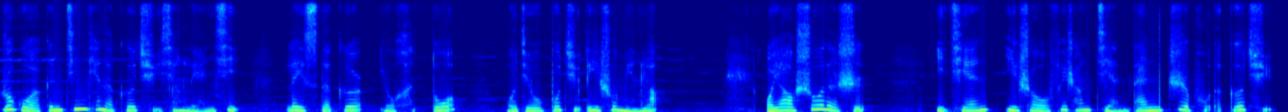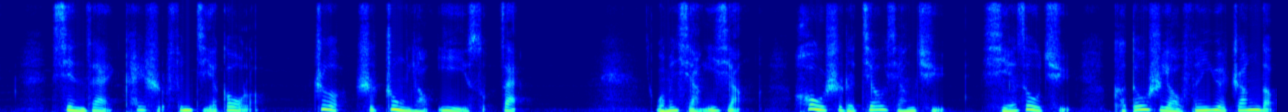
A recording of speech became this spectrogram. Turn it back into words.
如果跟今天的歌曲相联系，类似的歌有很多，我就不举例说明了。我要说的是，以前一首非常简单质朴的歌曲，现在开始分结构了，这是重要意义所在。我们想一想，后世的交响曲、协奏曲可都是要分乐章的。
